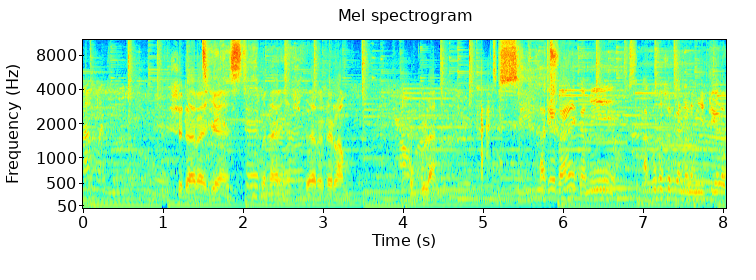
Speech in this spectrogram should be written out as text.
nama. Saudara aja sebenarnya saudara dalam kumpulan. Oke baik. Kami aku masukkan dalam YouTube.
